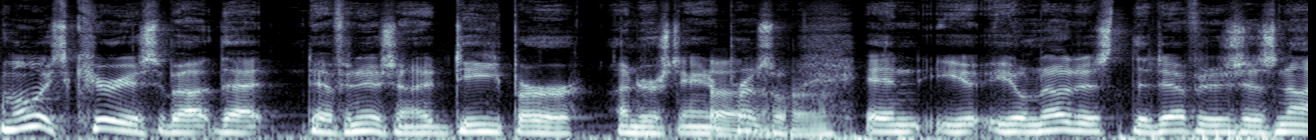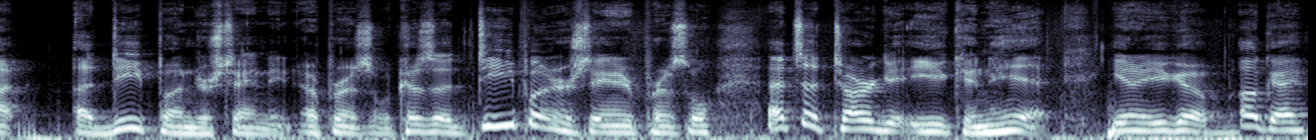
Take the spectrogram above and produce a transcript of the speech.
I'm always curious about that definition, a deeper understanding of principle. Uh-huh. And you, you'll notice the definition is not a deep understanding of principle, because a deep understanding of principle, that's a target you can hit. You know, you go, okay,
